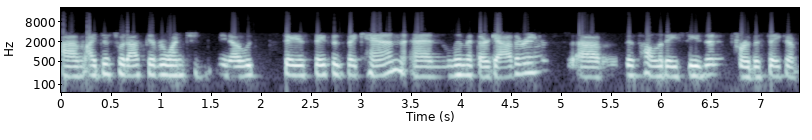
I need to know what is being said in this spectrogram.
um, I just would ask everyone to you know stay as safe as they can and limit their gatherings um, this holiday season for the sake of,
